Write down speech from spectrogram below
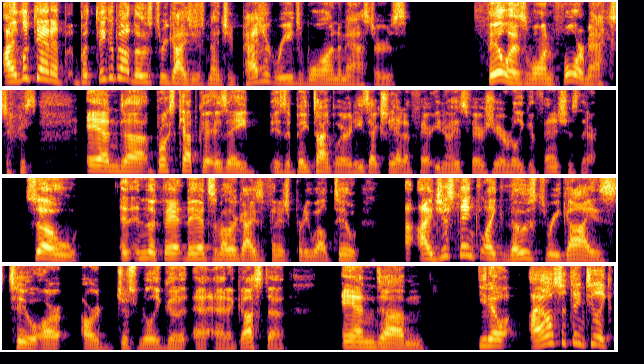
I looked at it, but think about those three guys you just mentioned. Patrick Reed's won a Masters. Phil has won four Masters. And uh, Brooks Koepka is a is a big time player, and he's actually had a fair, you know, his fair share of really good finishes there. So, and, and look, they they had some other guys who finished pretty well too. I, I just think like those three guys too are are just really good at, at Augusta, and um, you know, I also think too like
